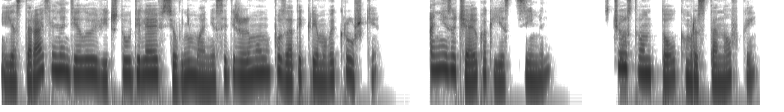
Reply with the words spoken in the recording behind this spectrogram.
Я старательно делаю вид, что уделяю все внимание содержимому пузатой кремовой кружки, а не изучаю, как ест Зимин. С чувством, толком, расстановкой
